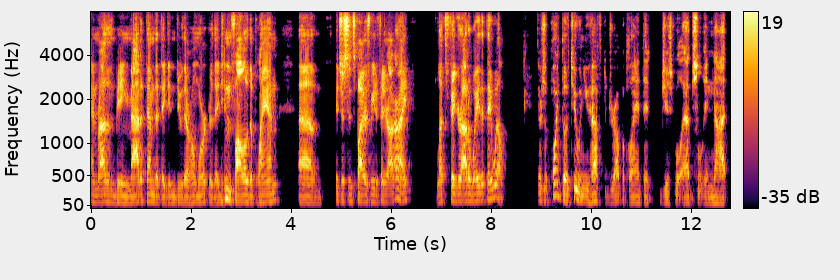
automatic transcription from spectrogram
And rather than being mad at them that they didn't do their homework or they didn't follow the plan, um, it just inspires me to figure out, all right, let's figure out a way that they will. There's a point though too when you have to drop a client that just will absolutely not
